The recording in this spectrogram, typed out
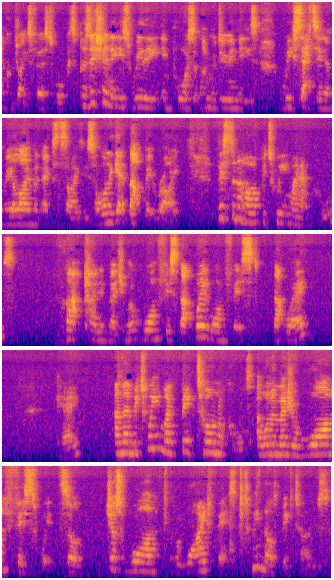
ankle joints first of all, because position is really important when we're doing these resetting and realignment exercises. So I want to get that bit right. Fist and a half between my ankles, that kind of measurement. One fist that way, one fist that way. Okay. And then between my big toe knuckles, I want to measure one fist width. So just one wide fist between those big toes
